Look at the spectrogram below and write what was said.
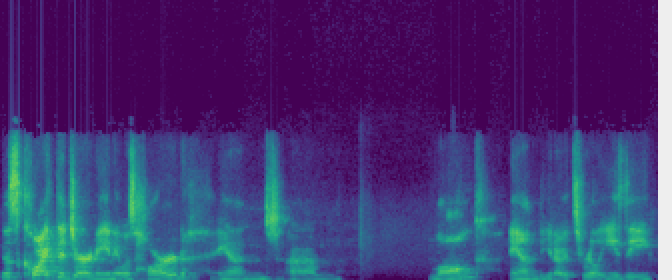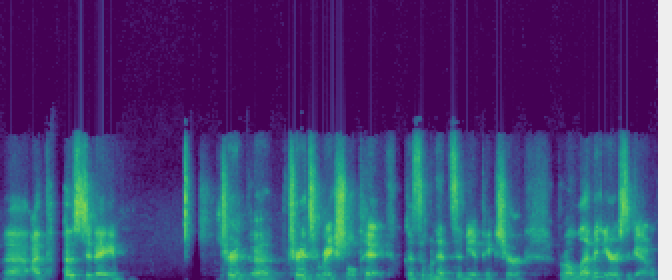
it was quite the journey and it was hard and um, long and you know it's really easy uh, i posted a, a transformational pic because someone had sent me a picture from 11 years ago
